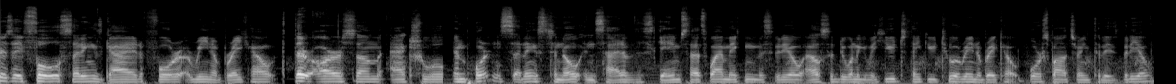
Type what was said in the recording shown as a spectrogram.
Here's a full settings guide for Arena Breakout. There are some actual important settings to note inside of this game, so that's why I'm making this video. I also do want to give a huge thank you to Arena Breakout for sponsoring today's video.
